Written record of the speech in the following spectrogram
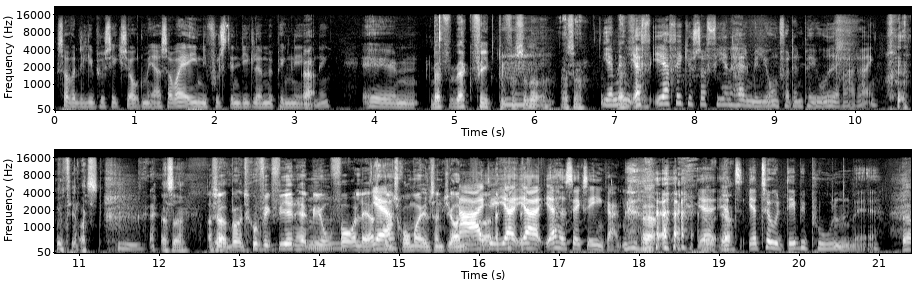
Så var det lige pludselig ikke sjovt mere. Og så var jeg egentlig fuldstændig ligeglad med pengene Ja. igen. Ikke? Øhm, Hvad, hvad fik du for sådan noget? Altså, jamen, jeg, jeg fik jo så 4,5 millioner for den periode, jeg var der. Ikke? det er også... Mm. Altså, Og så du fik 4,5 millioner for at lære at Ja. spille trommer Elton John. Nej, det, jeg, jeg, jeg havde sex én gang. Ja. jeg, Ja. jeg, jeg tog dip i poolen med, Ja.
